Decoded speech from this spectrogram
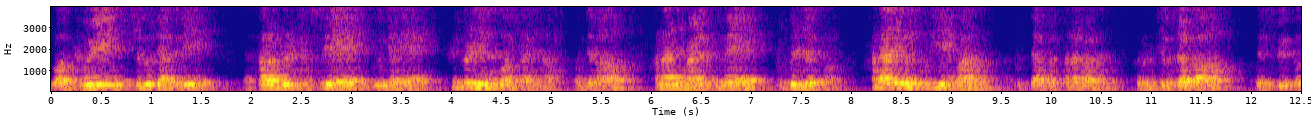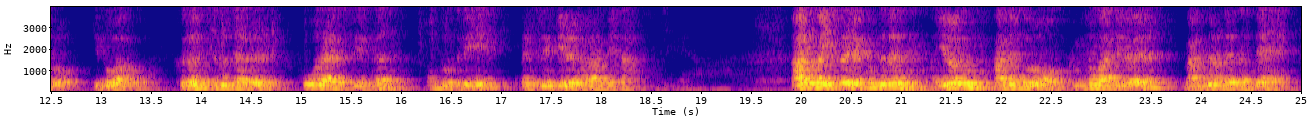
또한 교회 지도자들이 사람들 다수의 의견에 휘둘리는 것이 아니라 언제나 하나님 말씀에 붙들려서 하나님의 소리에만 붙잡아 살아가는 그런 지도자가 될 수 있도록 기도하고 그런 지도자를 후원할 수 있는 성도들이 될 수 있기를 바랍니다. 아론과 이스라엘 백성들은 이런 과정으로 금송아지를 만들어냈는데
